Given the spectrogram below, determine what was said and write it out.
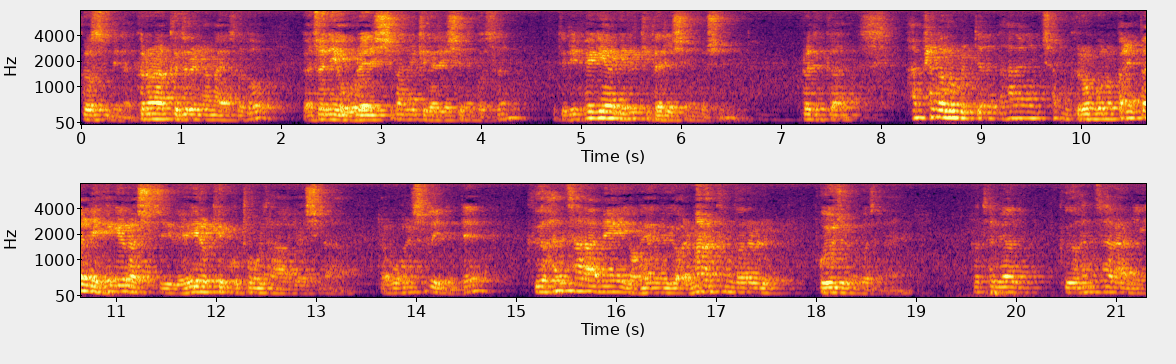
그렇습니다. 그러나 그들을 향하여서도 여전히 오랜 시간을 기다리시는 것은 그들이 회개하기를 기다리시는 것입니다. 그러니까 한편으로 볼 때는 하나님 참 그런 거는 빨리빨리 해결하시지 왜 이렇게 고통을 당하게 하시나 라고 할 수도 있는데 그 한 사람의 영향력이 얼마나 큰가를 보여주는 거잖아요. 그렇다면 그 한 사람이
